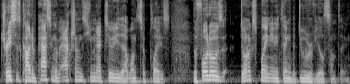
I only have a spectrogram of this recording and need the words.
traces caught in passing of actions, human activity that once took place. The photos don't explain anything but do reveal something.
